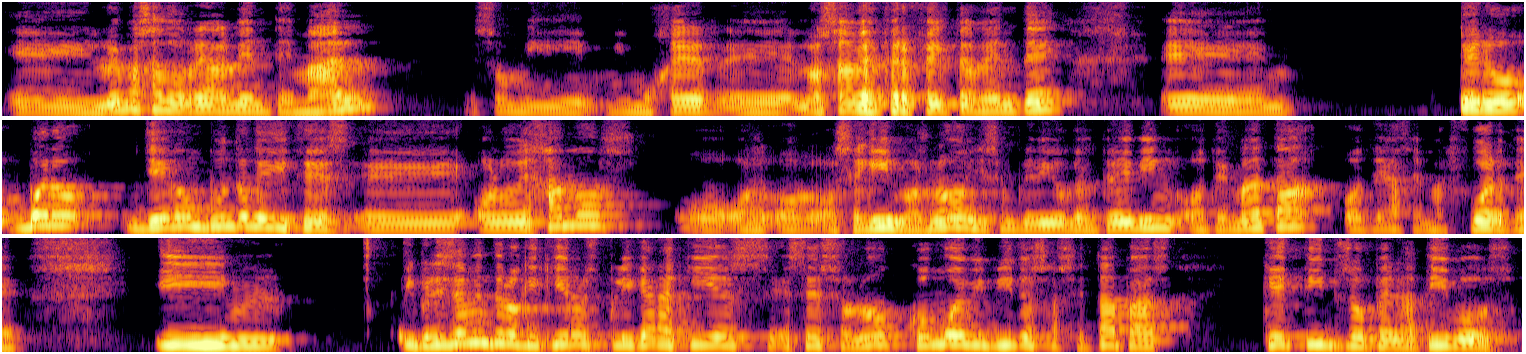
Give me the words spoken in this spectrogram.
eh, lo he pasado realmente mal, eso mi, mujer eh, lo sabe perfectamente, pero bueno, llega un punto que dices, o lo dejamos o, seguimos, ¿no? Yo siempre digo que el trading o te mata o te hace más fuerte. Y, precisamente lo que quiero explicar aquí es, es eso, ¿no? Cómo he vivido esas etapas, qué tips operativos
